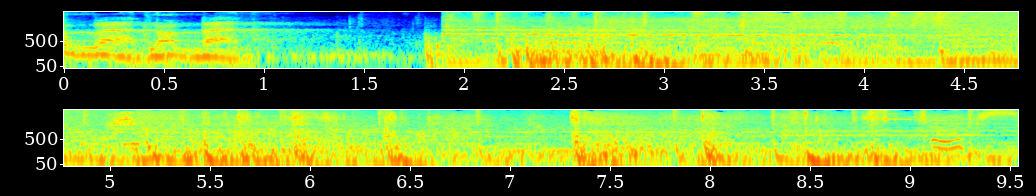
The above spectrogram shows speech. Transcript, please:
Not bad, not bad. Oops.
